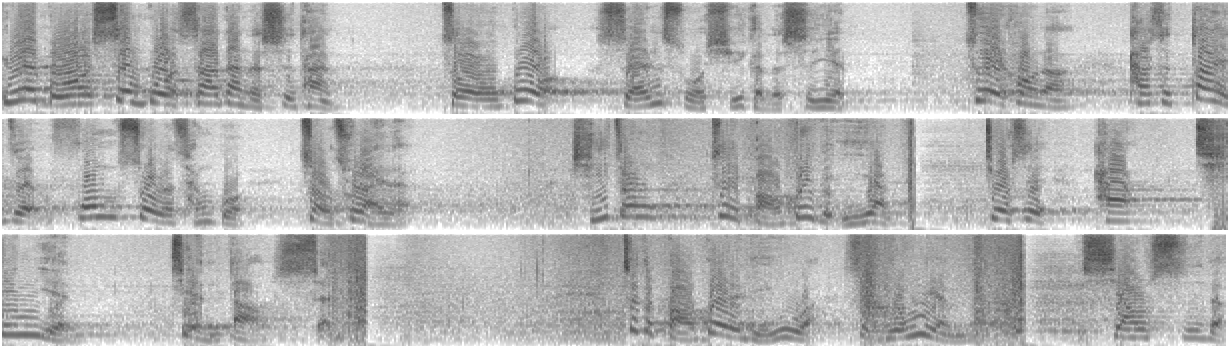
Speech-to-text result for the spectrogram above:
约伯胜过撒旦的试探，走过神所许可的试验，最后呢，他是带着丰硕的成果走出来的。其中最宝贵的一样，就是他亲眼见到神。这个宝贵的礼物啊，是永远消失的。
